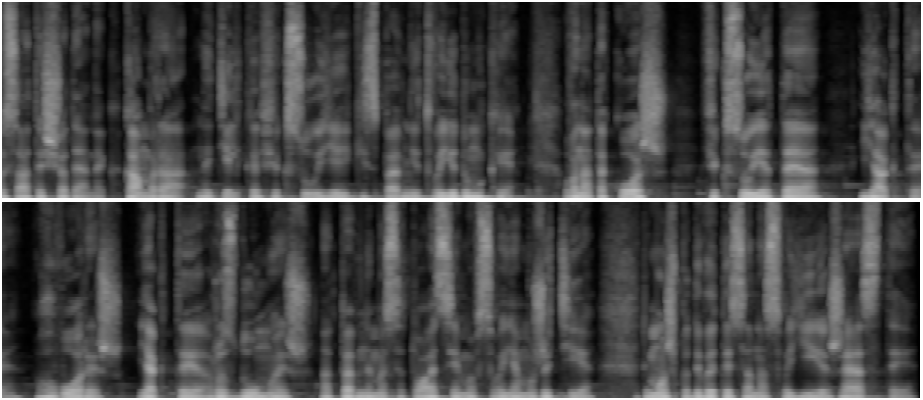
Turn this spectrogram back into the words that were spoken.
писати щоденник. Камера не тільки фіксує якісь певні твої думки, вона також фіксує те, як ти говориш, як ти роздумуєш над певними ситуаціями в своєму житті. Ти можеш подивитися на свої жести,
